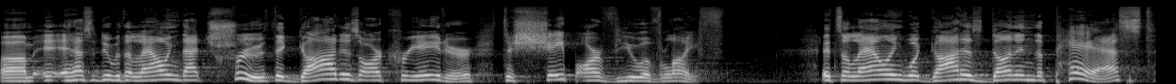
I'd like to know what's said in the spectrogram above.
Um, it, it has to do with allowing that truth that God is our creator to shape our view of life. It's allowing what God has done in the past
